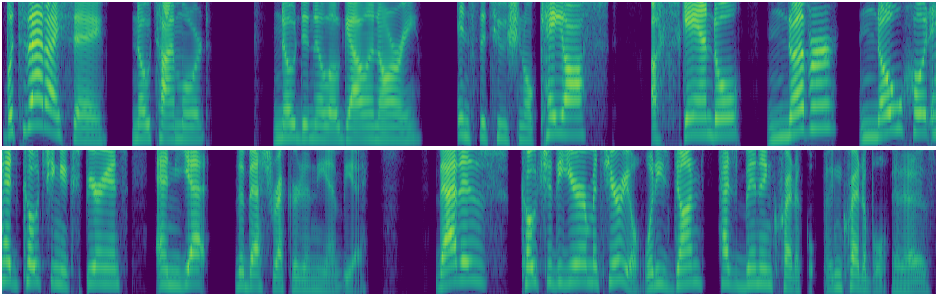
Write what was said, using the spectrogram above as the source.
But to that I say, no Time Lord, no Danilo Gallinari, institutional chaos, a scandal, never, no head coaching experience, and yet the best record in the NBA. That is coach of the year material. What he's done has been incredible. Incredible. It has.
